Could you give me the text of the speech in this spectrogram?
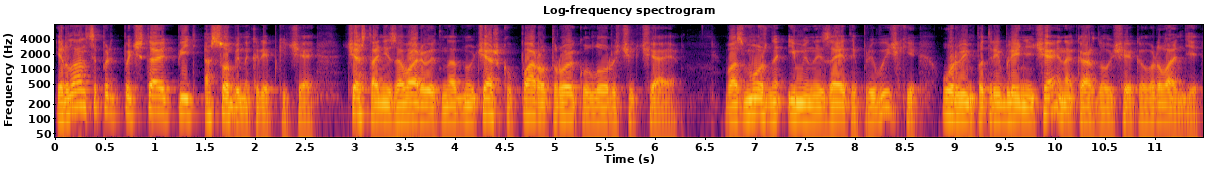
Ирландцы предпочитают пить особенно крепкий чай. Часто они заваривают на одну чашку пару-тройку ложечек чая. Возможно, именно из-за этой привычки уровень потребления чая на каждого человека в Ирландии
